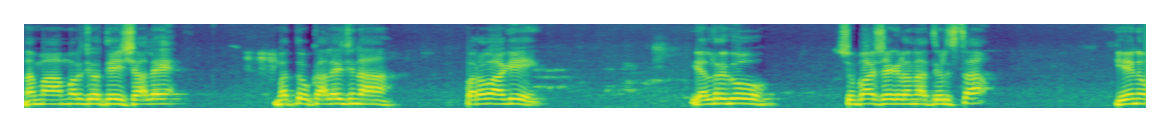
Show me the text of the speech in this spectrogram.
ನಮ್ಮ ಅಮರಜ್ಯೋತಿ ಶಾಲೆ ಮತ್ತು ಕಾಲೇಜಿನ ಪರವಾಗಿ ಎಲ್ರಿಗೂ ಶುಭಾಶಯಗಳನ್ನು ತಿಳಿಸ್ತಾ ಏನು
